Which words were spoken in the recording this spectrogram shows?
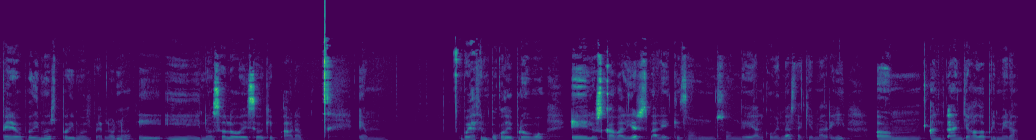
pero pudimos, pudimos verlo, ¿no? Y, y no solo eso, que ahora em, voy a hacer un poco de promo. Eh, los Cavaliers, ¿vale? Que son, son de Alcobendas, de aquí en Madrid. han, han, llegado a primera.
